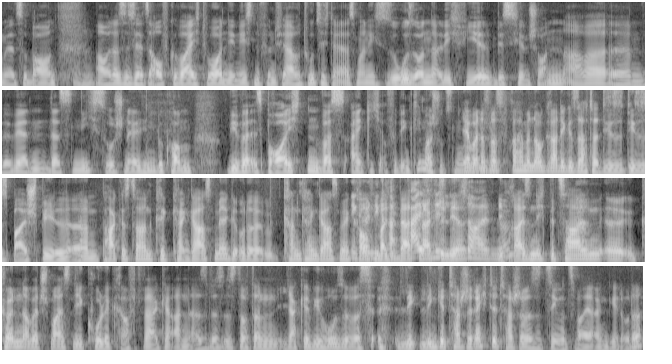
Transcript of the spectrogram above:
mehr zu bauen. Mhm. Aber das ist jetzt aufgeweicht worden. Die nächsten fünf Jahre tut sich da erstmal nicht so sonderlich viel, ein bisschen schon. Aber äh, wir werden das nicht so schnell hinbekommen, wie wir es bräuchten, was eigentlich auch für den Klimaschutz notwendig ist. Ja, aber das, was Frau Herrmann gerade gesagt hat, diese, dieses Beispiel. Ähm, Pakistan kriegt kein Gas mehr oder kann kein Gas mehr kaufen, die weil die Wertmärkte leer, bezahlen, ne? die Preise nicht bezahlen äh, können, aber jetzt schmeißen die Kohlekraftwerke an. Also das ist doch dann Jacke wie Hose, was linke Tasche, rechte Tasche, was CO2 angeht, oder?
